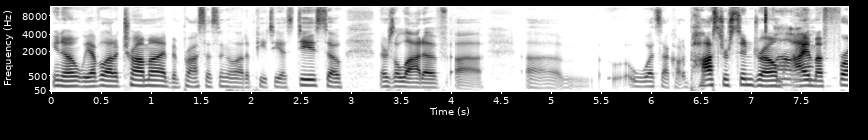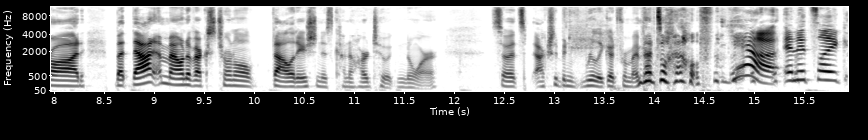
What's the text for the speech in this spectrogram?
you know, we have a lot of trauma. I've been processing a lot of PTSD, so there's a lot of uh, um, what's that called? Imposter syndrome. Oh, yeah. I'm a fraud. But that amount of external validation is kind of hard to ignore. So it's actually been really good for my mental health. yeah, and it's like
